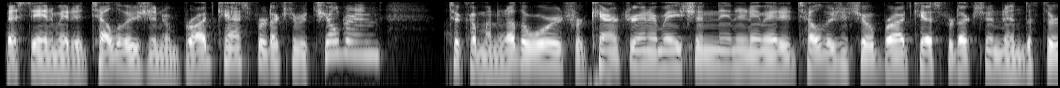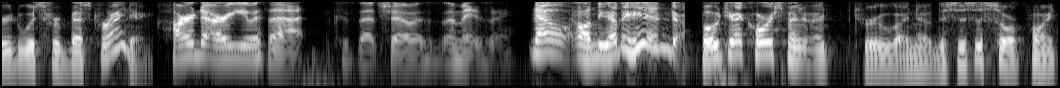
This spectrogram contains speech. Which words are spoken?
Best Animated Television and Broadcast Production for Children. Took home another award for character animation in an animated television show, broadcast production, and the third was for Best Writing. Hard to argue with that because that show is amazing. Now, on the other hand, BoJack Horseman. Uh, Drew, I know this is a sore point.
